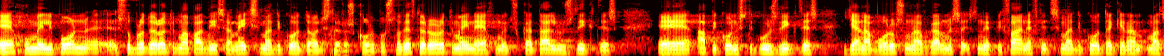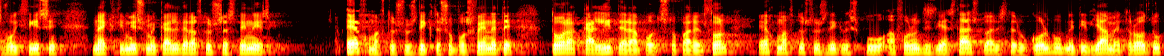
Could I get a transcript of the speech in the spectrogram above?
Έχουμε λοιπόν, ε, στο πρώτο ερώτημα απαντήσαμε, έχει σημαντικότητα ο αριστερός κόλπος. Το δεύτερο ερώτημα είναι, έχουμε τους κατάλληλους δείκτες, ε, απεικονιστικούς δείκτες, για να μπορέσουμε να βγάλουμε στην επιφάνεια αυτή τη σημαντικότητα και να μας βοηθήσει να εκτιμήσουμε καλύτερα αυτούς τους ασθενείς. Έχουμε αυτούς τους δείκτες όπως φαίνεται, τώρα καλύτερα από ό,τι στο παρελθόν. Έχουμε αυτούς τους δείκτες που αφορούν τις διαστάσεις του αριστερού κόλπου με τη διάμετρό του,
